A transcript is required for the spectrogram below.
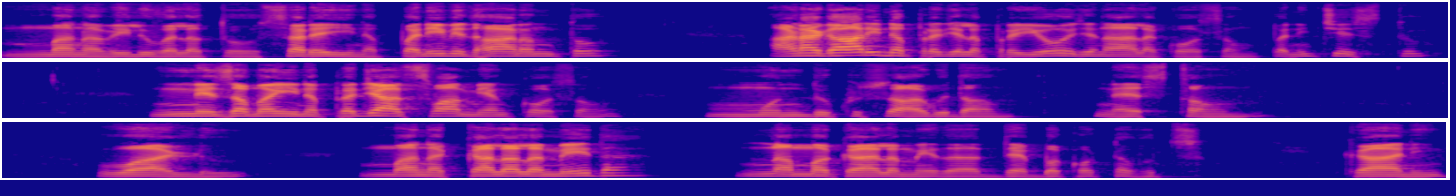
మన విలువలతో సరైన పని విధానంతో అణగారిన ప్రజల ప్రయోజనాల కోసం పనిచేస్తూ నిజమైన ప్రజాస్వామ్యం కోసం ముందుకు సాగుదాం నేస్తాం. వాళ్ళు మన కలల మీద నమ్మకాల మీద దెబ్బ కొట్టవచ్చు. కానీ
